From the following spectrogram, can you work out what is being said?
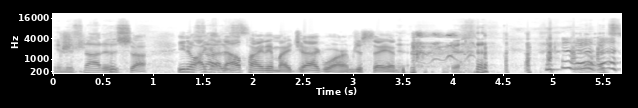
And it's not as uh, you know. I got as, Alpine in my Jaguar. I'm just saying. Yeah, yeah. you know, it's,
